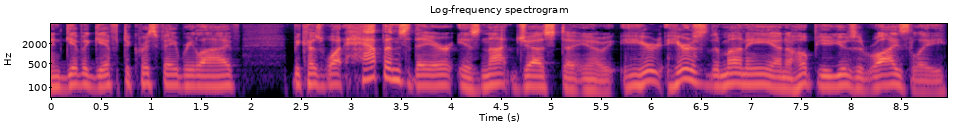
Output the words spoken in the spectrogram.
and give a gift to Chris Fabry Live because what happens there is not just uh, you know here here's the money and I hope you use it wisely.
